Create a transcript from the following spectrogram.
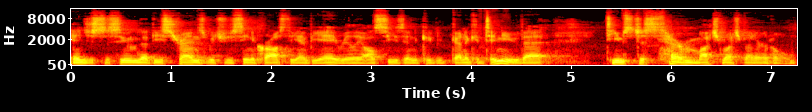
and just assume that these trends, which we've seen across the NBA really all season, going to continue. That teams just are much much better at home.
